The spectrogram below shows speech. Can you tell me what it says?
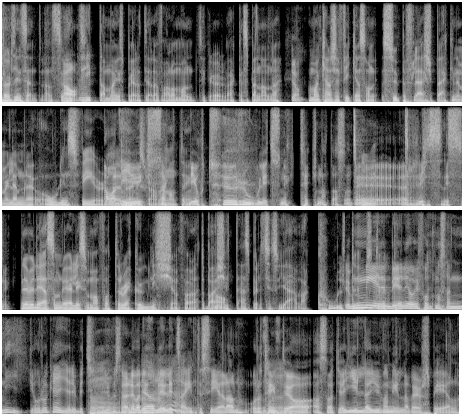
13 Sentinels så Ja. hittar man ju spelet i alla fall om man tycker det verkar spännande. Ja. Och man kanske fick en sån superflashback när man lämnade Odin Sphere. Ja, eller det är ju exakt, det är otroligt snyggt tecknat alltså. Det är riktigt Precis. snyggt. Det är väl det som det är liksom har fått recognition för att det bara Ja. shit det här spelet ser så jävla coolt ut. Mer typ. än det, det har ju fått massa nior och grejer i betyg Mm. och sådär. Det var det jag blev Mhm. lite så intresserad och då tänkte Mm. jag alltså, att jag gillar ju Vanillaware-spel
